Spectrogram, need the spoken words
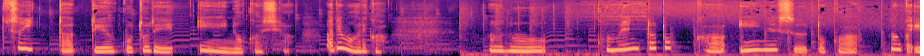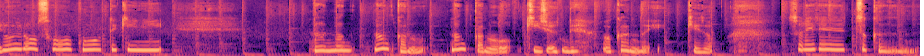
ついたっていうことでいいのかしら。あ、でもあれか。あの、コメントとか、いいね数とか、なんかいろいろ総合的にな、ななんかの、なんかの基準で わかんないけど、それでつくん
